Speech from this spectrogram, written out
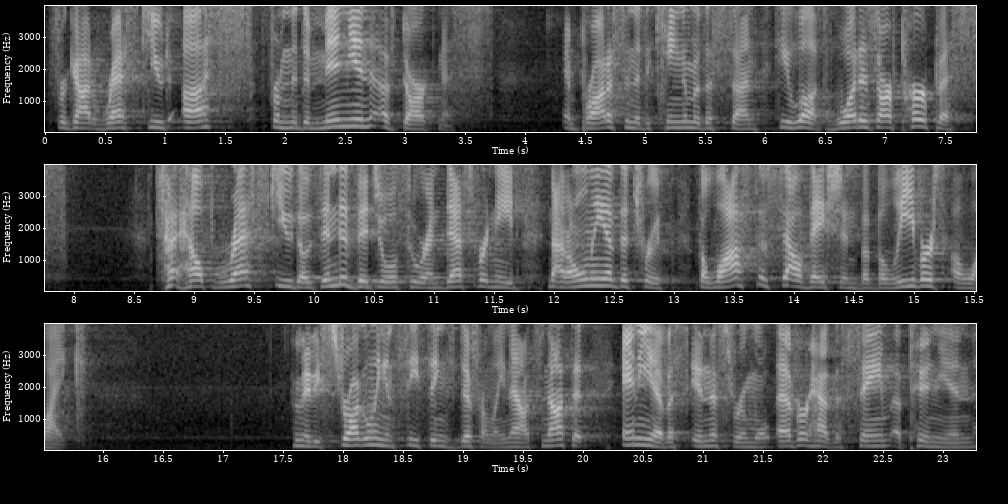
For God rescued us from the dominion of darkness and brought us into the kingdom of the Son He loved. What is our purpose? To help rescue those individuals who are in desperate need, not only of the truth, the lost of salvation, but believers alike who may be struggling and see things differently. Now, it's not that any of us in this room will ever have the same opinion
